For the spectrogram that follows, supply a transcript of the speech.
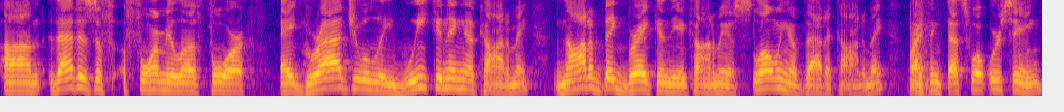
Um, that is a, f- a formula for a gradually weakening economy, not a big break in the economy, a slowing of that economy. Right. I think that's what we're seeing.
